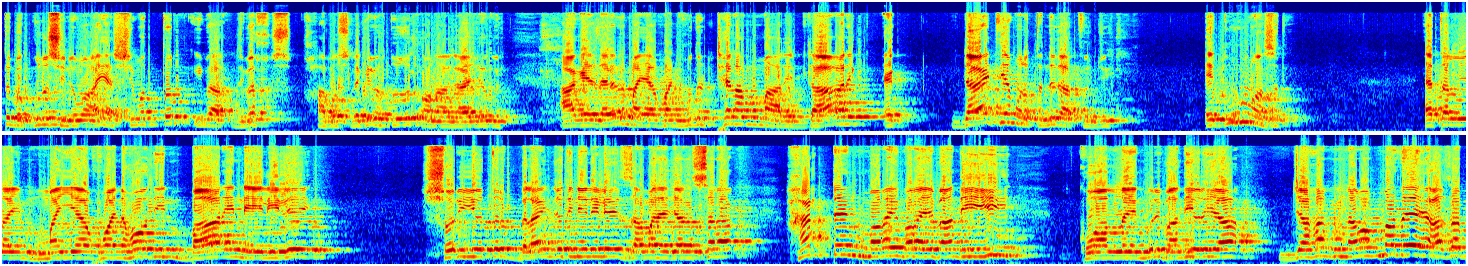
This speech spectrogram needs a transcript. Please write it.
তো বগুলো সিনেমা আই আসছি মাত্র ইবা যিবা হাবস লেখি যদি অনাগায় যোগ। আগে যায় মায়া পানি হতে ঠেলাম মারে ডাইরেক্ট এক ডাইরেক্ট দিয়ে মরত রাত পর্যন্ত এই দু আছে। এতাল্লাই মাইয়া ফাইন হদিন বারে নেলিলে, শরীয়তর বেলাইন যদি নেলিলে, জামানে যার সারা, হাট্টেং মরাই মরাই বাঁধি কোয়াল্লাই ঘুরি বাঁধি রিয়া জাহান নাম আজাব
